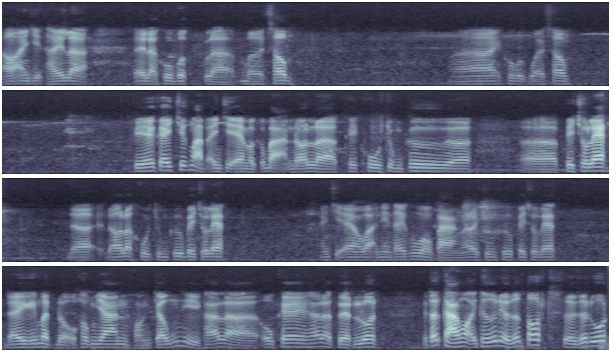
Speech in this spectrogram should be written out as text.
Đó anh chị thấy là đây là khu vực là bờ sông. Đấy, khu vực bờ sông phía cái trước mặt anh chị em và các bạn đó là cái khu chung cư ờ, ờ, uh, uh, Petroland đó, đó là khu chung cư Petroland anh chị em và bạn nhìn thấy khu màu vàng đó là chung cư Petroland đây cái mật độ không gian khoảng trống thì khá là ok khá là tuyệt luôn thì tất cả mọi thứ đều rất tốt, rồi rất good,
